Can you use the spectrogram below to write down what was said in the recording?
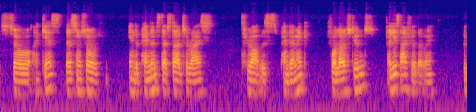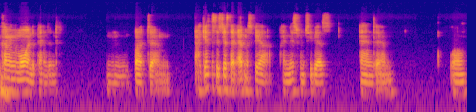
So I guess there's some sort of independence that started to rise throughout this pandemic for a lot of students. At least I feel that way, becoming more independent. Mm, but um, I guess it's just that atmosphere I miss from CBS, and um, well,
